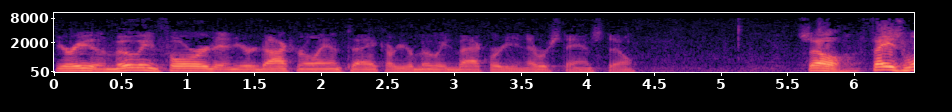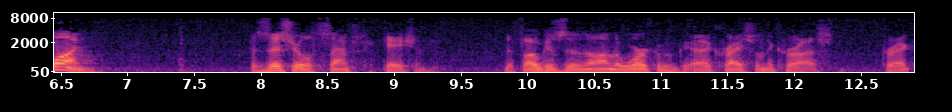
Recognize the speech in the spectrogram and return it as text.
you're either moving forward in your doctrinal intake or you're moving backward. You never stand still. So, phase one, positional sanctification. The focus is on the work of uh, Christ on the cross. Correct?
